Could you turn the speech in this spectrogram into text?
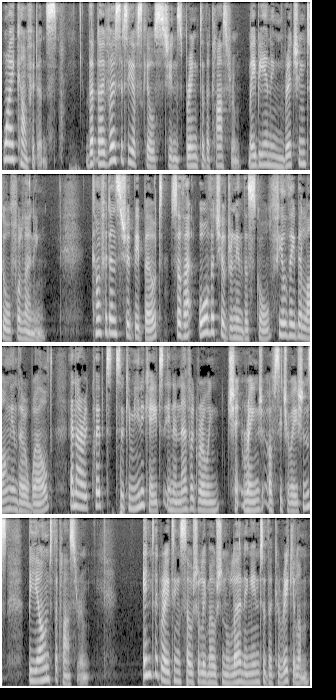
Why confidence? The diversity of skills students bring to the classroom may be an enriching tool for learning. Confidence should be built so that all the children in the school feel they belong in their world and are equipped to communicate in an ever growing ch- range of situations beyond the classroom. Integrating social emotional learning into the curriculum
